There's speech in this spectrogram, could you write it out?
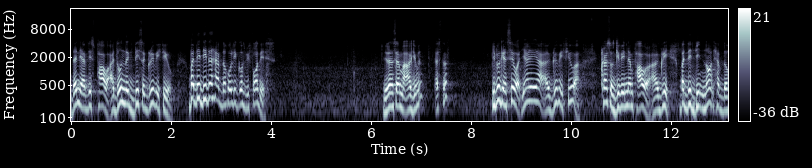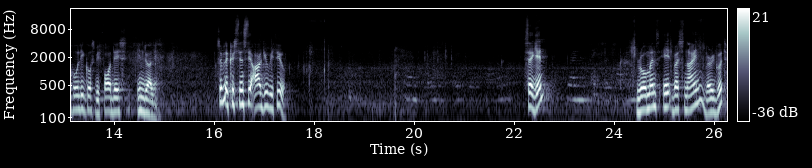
then they have this power. I don't disagree with you. But they didn't have the Holy Ghost before this. You understand my argument, Esther? People can say what? Yeah, yeah, yeah, I agree with you. Uh. Christ was giving them power, I agree. But they did not have the Holy Ghost before this indwelling. So if the Christians still argue with you. Say again? Romans 8 verse 9. Very good.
